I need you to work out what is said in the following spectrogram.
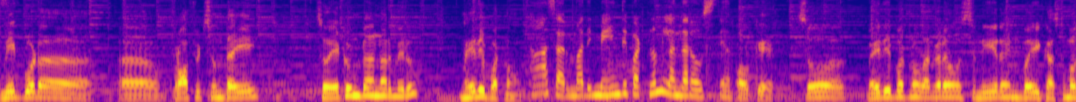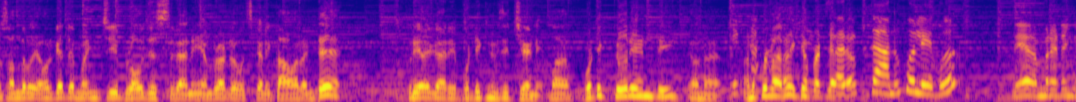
మీకు కూడా ప్రాఫిట్స్ ఉంటాయి. సో ఎక్కడుంటున్నారు మీరు? మెహదీపట్నం సార్ మాది మెహందీపట్నం లందరూ వస్తారు okay. So Mehdipatnam Langar House near and by customers అందరూ ఎవరికైతే మంచి బ్లౌజెస్ కానీ ఎంబ్రాయిడరీ వర్క్స్ కానీ కావాలంటే ప్రియా గారి బొటిక్ని విజిట్ చేయండి. మన బొటిక్ పేరు ఏంటి ఏమన్నా అనుకున్నారా? ఇంకా పెట్టలేదా? ఇంకా అనుకోలేదు embroidering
